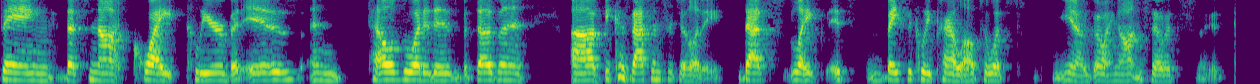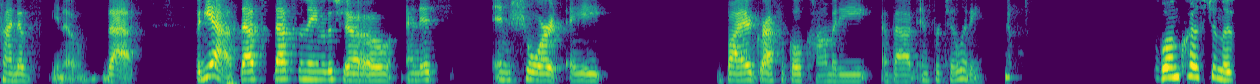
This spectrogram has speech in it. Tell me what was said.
thing that's not quite clear, but is and tells what it is, but doesn't uh, because that's infertility. That's like it's basically parallel to what's you know going on. So it's kind of you know that. But yeah, that's that's the name of the show, and it's in short a biographical comedy about infertility. One question that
